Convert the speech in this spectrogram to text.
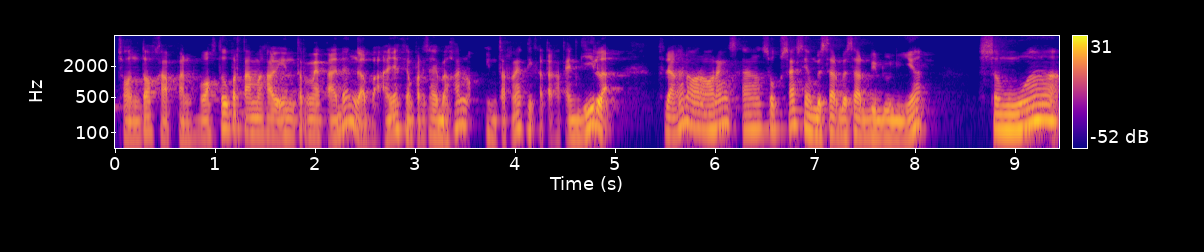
Contoh kapan? Waktu pertama kali internet ada nggak banyak yang percaya bahkan internet dikata-katain gila. Sedangkan orang-orang yang sekarang sukses yang besar-besar di dunia semua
